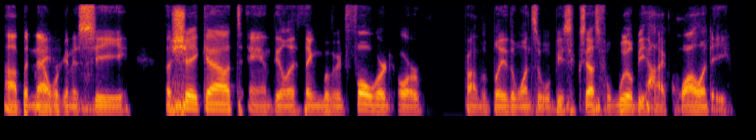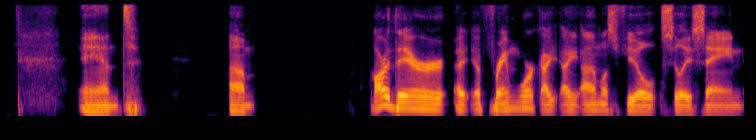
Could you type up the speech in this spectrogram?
Uh, but now right. we're going to see a shakeout and the only thing moving forward or probably the ones that will be successful will be high quality. And um, are there a, a framework? I, I, I almost feel silly saying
